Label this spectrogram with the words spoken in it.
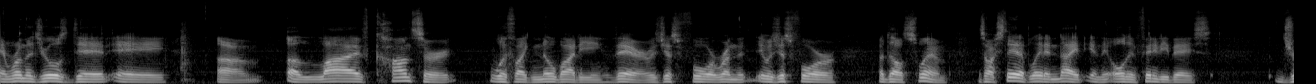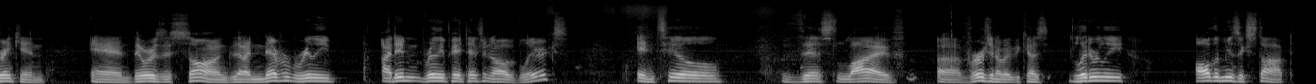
and Run the Jewels did a um, a live concert with like nobody there. It was just for run the. It was just for Adult Swim. So I stayed up late at night in the old Infinity base, drinking, and there was this song that I never really, I didn't really pay attention to all the lyrics until this live uh, version of it because literally all the music stopped,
